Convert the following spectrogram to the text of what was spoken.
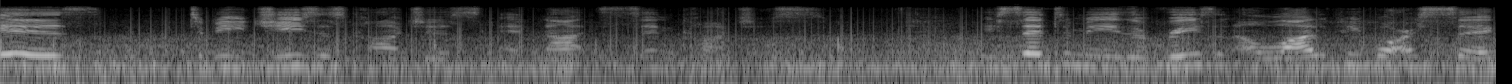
is to be Jesus conscious and not sin conscious. He said to me the reason a lot of people are sick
